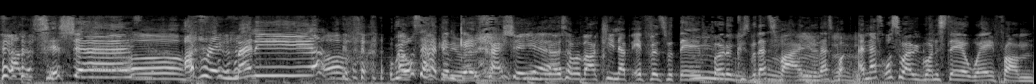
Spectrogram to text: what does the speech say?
politicians oh. offering money. Oh. we also had them fucking gate imagine. crashing, you know, some of our cleanup efforts with their mm. photo crews, but that's fine. You know, that's mm, fine. Mm. and that's also why we want to stay away from.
